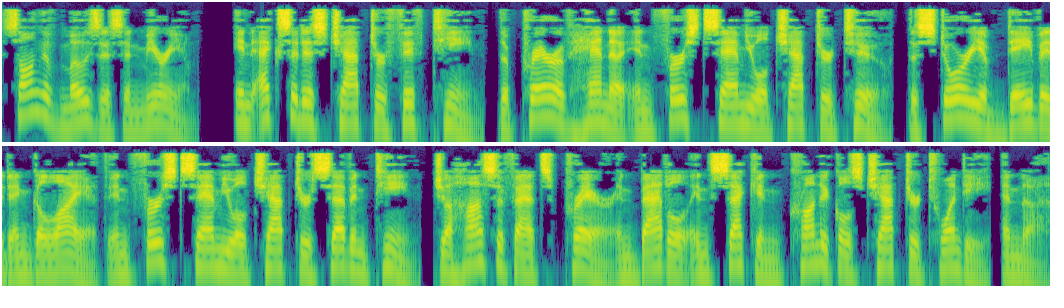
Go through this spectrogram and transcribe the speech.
Song of Moses and Miriam. In Exodus chapter 15, the prayer of Hannah in 1 Samuel chapter 2, the story of David and Goliath in 1 Samuel chapter 17, Jehoshaphat's prayer and battle in 2 Chronicles chapter 20, and the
